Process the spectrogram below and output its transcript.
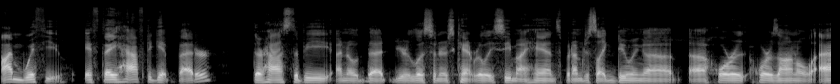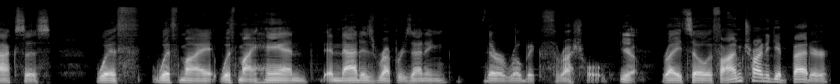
I'm with you. If they have to get better, there has to be. I know that your listeners can't really see my hands, but I'm just like doing a, a hor- horizontal axis with with my with my hand, and that is representing their aerobic threshold, Yeah. right? So if I'm trying to get better,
